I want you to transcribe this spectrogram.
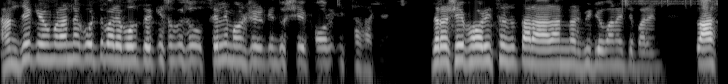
এখন যে কেউ রান্না করতে পারে বলতে কিছু কিছু ছেলে মানুষের কিন্তু শেফ হওয়ার ইচ্ছা থাকে। যারা শেফ হওয়ার ইচ্ছা আছে, তারা রান্নার ভিডিও বানাইতে পারেন। প্লাস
